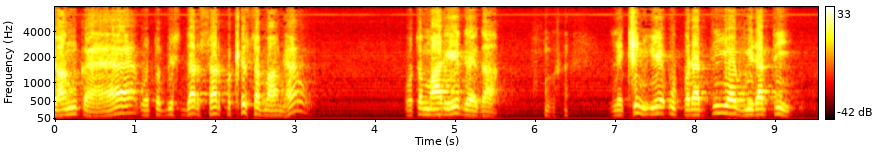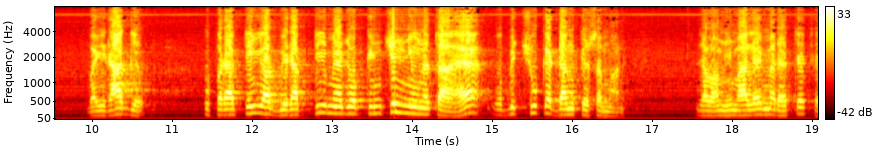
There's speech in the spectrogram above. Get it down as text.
डंक है वो तो विषधर सर्प के समान है वो, वो तो मार ही देगा। लेकिन ये उपरति और विरति वैराग्य उपरति और विरक्ति में जो किंचन न्यूनता है, वो बिच्छू के डंग के समान जब हम हिमालय में रहते थे,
